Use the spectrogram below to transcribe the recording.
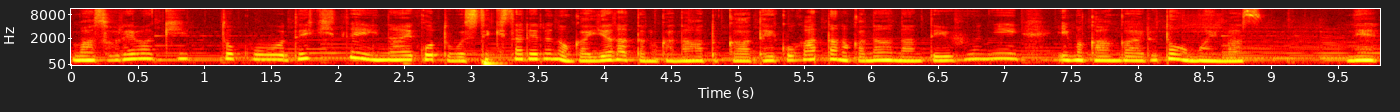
まあそれはきっとこうできていないことを指摘されるのが嫌だったのかなとか抵抗があったのかななんていうふうに今考えると思います。ね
